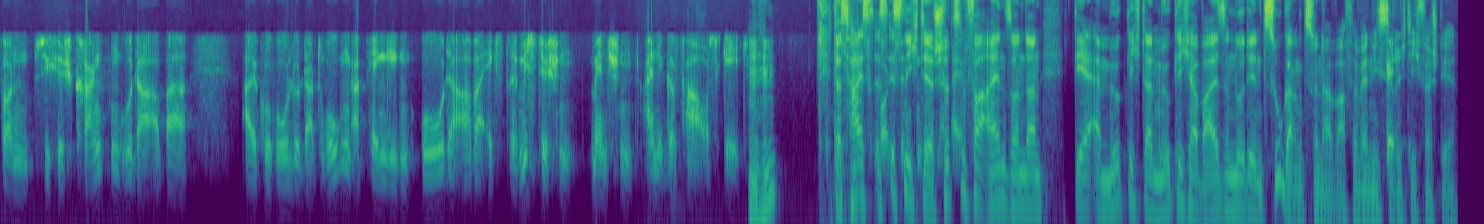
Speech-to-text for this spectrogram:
von psychisch Kranken oder aber Alkohol- oder Drogenabhängigen oder aber extremistischen Menschen eine Gefahr ausgeht. Mhm. Das heißt, es ist nicht der Schützenverein, sondern der ermöglicht dann möglicherweise nur den Zugang zu einer Waffe, wenn ich Sie richtig verstehe.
